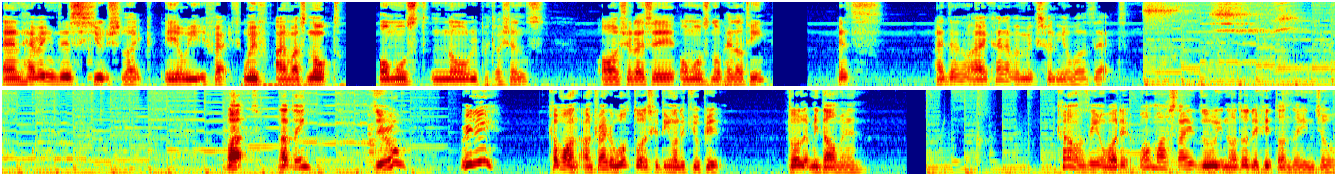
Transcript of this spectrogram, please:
And having this huge, like, AoE effect with, I must note, almost no repercussions, or should I say, almost no penalty, it's. I don't know, I kind of have a mixed feeling about that. What? Nothing? Zero? Really? Come on, I'm trying to work towards hitting on the cupid. Don't let me down, man. Come of think about it, what must I do in order to hit on the angel?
